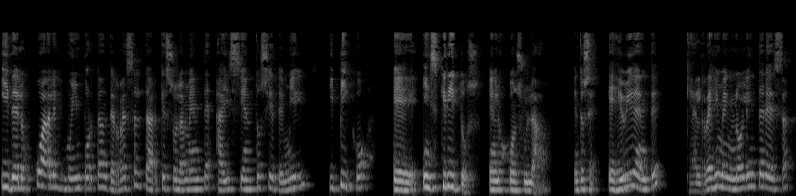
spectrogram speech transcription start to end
y de los cuales es muy importante resaltar que solamente hay 107 mil y pico eh, inscritos en los consulados. Entonces, es evidente que al régimen no le interesa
